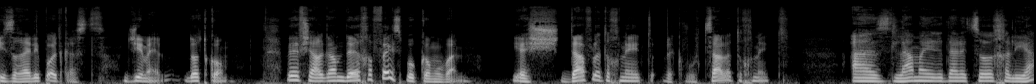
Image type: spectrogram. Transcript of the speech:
ישראלי פודקאסט, gmail.com ואפשר גם דרך הפייסבוק כמובן. יש דף לתוכנית וקבוצה לתוכנית. אז למה ירידה לצורך עלייה?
